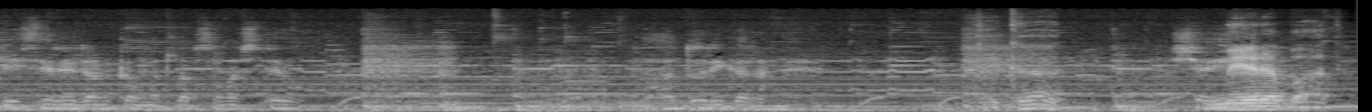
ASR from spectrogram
تیسرے رنگ کا مطلب سمجھتے ہو؟ بہادری کا رنگ ہے۔ ٹھیک ہے۔ میرے بات۔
